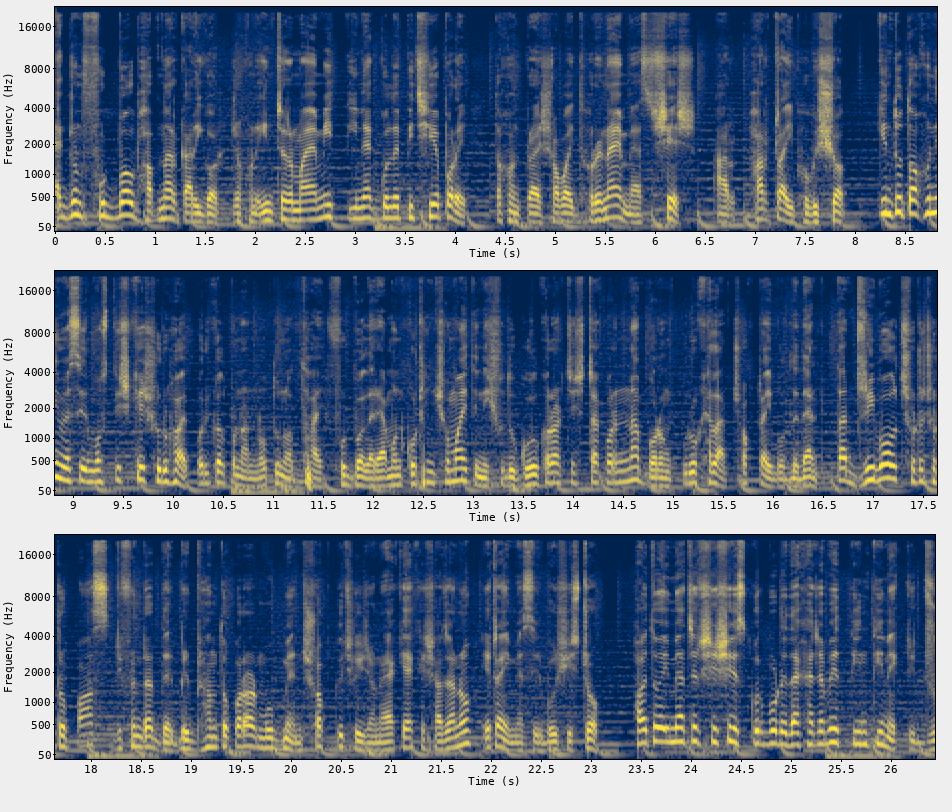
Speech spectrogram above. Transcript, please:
একজন ফুটবল ভাবনার কারিগর। যখন ইন্টার মায়ামি তিন এক গোলে পিছিয়ে পড়ে, তখন প্রায় সবাই ধরে নেয় ম্যাচ শেষ আর হারটাই ভবিষ্যৎ। কিন্তু তখনই মেসির মস্তিষ্কে শুরু হয় পরিকল্পনার নতুন অধ্যায়। ফুটবলের এমন কঠিন সময় তিনি শুধু গোল করার চেষ্টা করেন না, বরং পুরো খেলার ছকটাই বদলে দেন। তার ড্রিবল ছোট ছোট পাস ডিফেন্ডারদের বিভ্রান্ত করার মুভমেন্ট সবকিছুই যেন একে একে সাজানো, এটাই মেসির বৈশিষ্ট্য। হয়তো এই ম্যাচের শেষে স্কোরবোর্ডে দেখা যাবে তিন তিন একটি ড্র।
